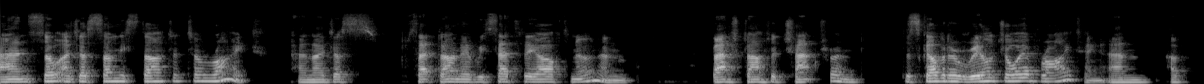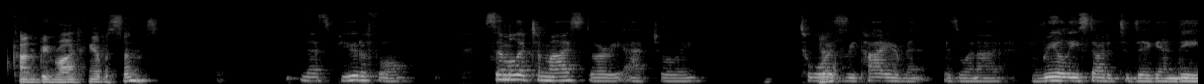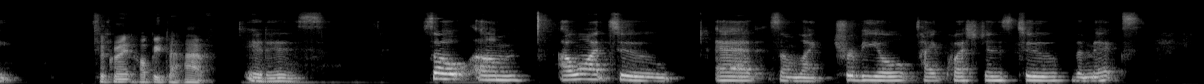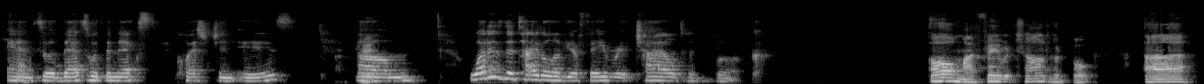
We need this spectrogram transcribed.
And so I just suddenly started to write. And I just sat down every Saturday afternoon and bashed out a chapter and discovered a real joy of writing. And I've kind of been writing ever since. That's beautiful. Similar to my story, actually. Towards yes. retirement is when I really started to dig in deep. It's a great hobby to have. It is. So, um, I want to add some like trivial type questions to the mix. And so that's what the next question is. Okay. Um, what is the title of your favorite childhood book? Oh, my favorite childhood book. Uh,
